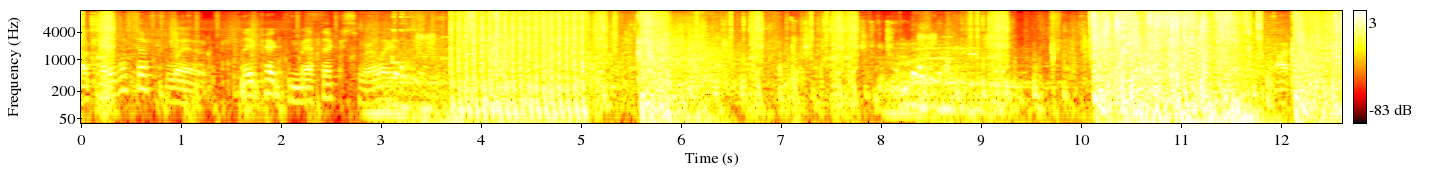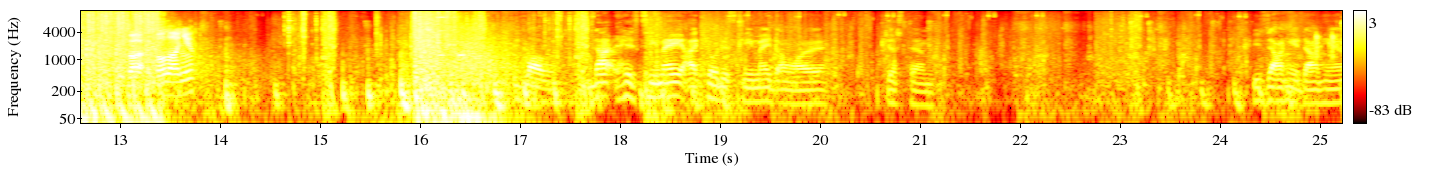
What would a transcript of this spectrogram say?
Okay, what the flip? They picked mythics, really? But hold on, you. He's low. Not his teammate. I killed his teammate. Don't worry. Just him. He's down here. Down here.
